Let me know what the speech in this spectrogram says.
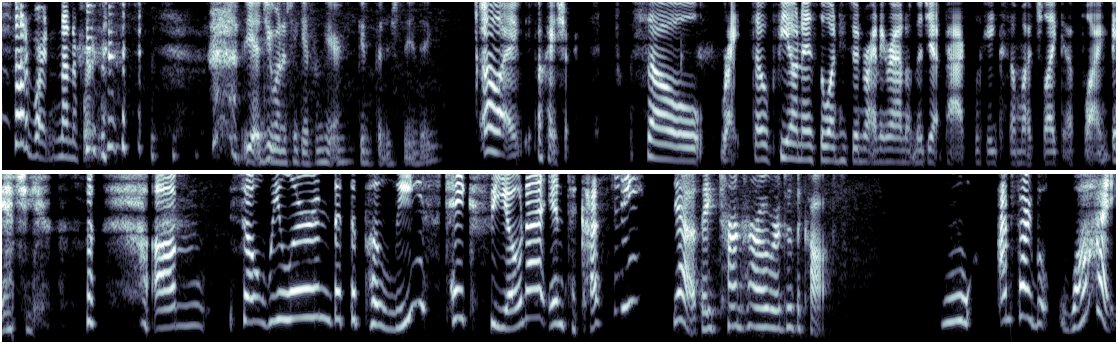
not important. Not important. yeah. Do you want to take it from here? You can finish the ending. Oh, I, okay, sure. So, right. So Fiona is the one who's been riding around on the jetpack looking so much like a flying banshee. um, so we learned that the police take Fiona into custody? Yeah, they turn her over to the cops. I'm sorry, but why?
